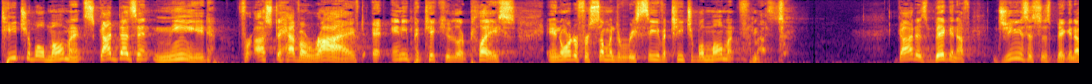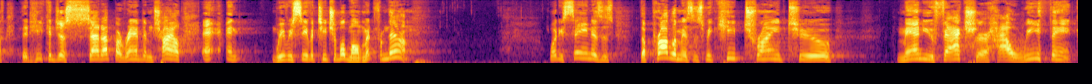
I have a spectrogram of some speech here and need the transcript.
Teachable moments, God doesn't need for us to have arrived at any particular place in order for someone to receive a teachable moment from us. God is big enough, Jesus is big enough that he can just set up a random child and, and we receive a teachable moment from them. What he's saying is, is the problem is, is we keep trying to manufacture how we think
